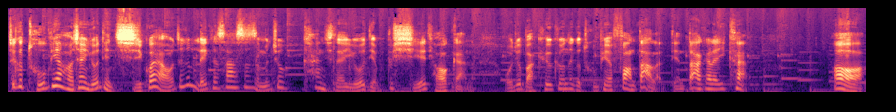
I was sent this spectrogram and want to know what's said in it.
这个图片好像有点奇怪啊，我这个雷克萨斯怎么就看起来有点不协调感呢？我就把 QQ 那个图片放大了，点大开来一看，哦，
